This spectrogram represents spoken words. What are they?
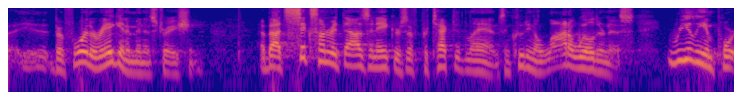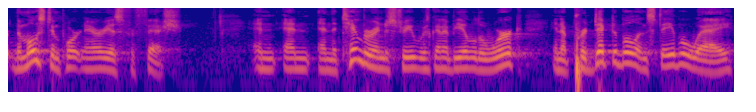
uh, before the Reagan administration, about 600,000 acres of protected lands, including a lot of wilderness, really important, the most important areas for fish. And, and, and the timber industry was going to be able to work in a predictable and stable way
